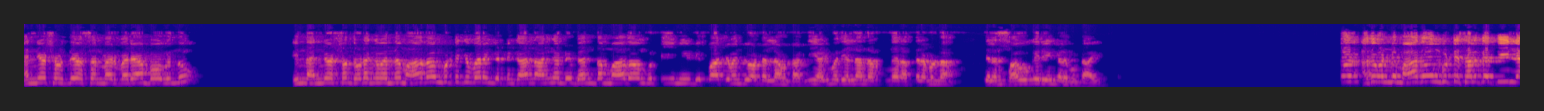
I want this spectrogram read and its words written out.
അന്വേഷണ ഉദ്യോഗസ്ഥന്മാർ വരാൻ പോകുന്നു. ഇന്ന് അന്വേഷണം തുടങ്ങുമെന്ന് മാധവൻകുട്ടിക്ക് വിവരം കിട്ടും. കാരണം അങ്ങനെ ഒരു ബന്ധം മാധവൻകുട്ടിയും ഈ ഡിപ്പാർട്ട്മെന്റുമായിട്ടെല്ലാം ഉണ്ടായിരുന്നു. ഈ അഴിമതി എല്ലാം നടത്തുന്നതിന് അത്തരമുള്ള ചില സൗകര്യങ്ങളും ഉണ്ടായി. അതുകൊണ്ട് മാധവൻകുട്ടി സ്ഥലത്തെത്തിയില്ല.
